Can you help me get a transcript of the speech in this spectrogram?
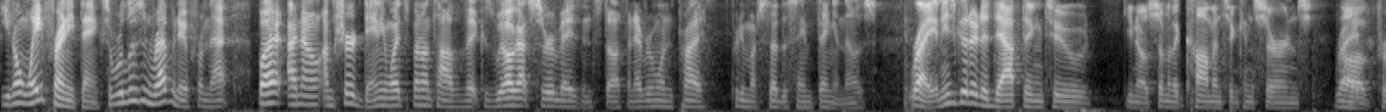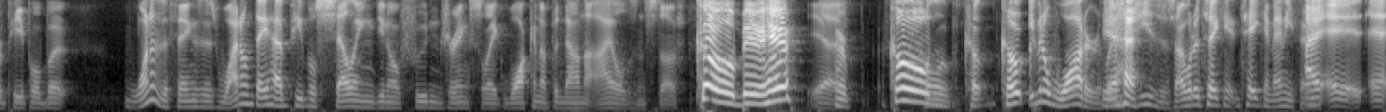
you don't wait for anything. So we're losing revenue from that. But I know I'm sure Danny White's been on top of it because we all got surveys and stuff, and everyone probably pretty much said the same thing in those. Right, and he's good at adapting to, you know, some of the comments and concerns Right. uh, for people, but one of the things is why don't they have people selling, you know, food and drinks like walking up and down the aisles and stuff? Cold beer here. Yeah. Or Cold. Co- Coke. even a water. Like, Yeah. Jesus, I would have taken taken anything. I, I,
